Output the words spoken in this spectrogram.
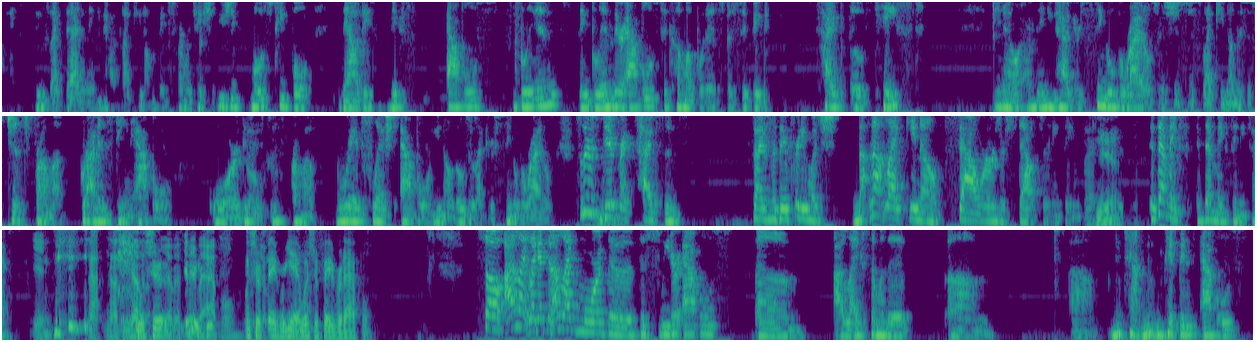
things like that, and then you have like you know mixed fermentation. Usually, most people nowadays mix apples blends. They blend their apples to come up with a specific type of taste. you know, and then you have your single varietals, which is just like, you know, this is just from a Gravenstein apple, or this is oh, just from a red fleshed apple. You know, those are like your single varietals. So there's mm-hmm. different types of ciders, but they're pretty much not not like you know sours or stouts or anything. But Yeah. if that makes if that makes any types of Yeah. sense. Now, now, do you have, What's a, your- do you have favorite apple? What's your favorite? Yeah, what's your favorite apple? So I like, like I said, I like more of the the sweeter apples. Um, I like some of the um, um, Newtown Newton Pippin apples.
